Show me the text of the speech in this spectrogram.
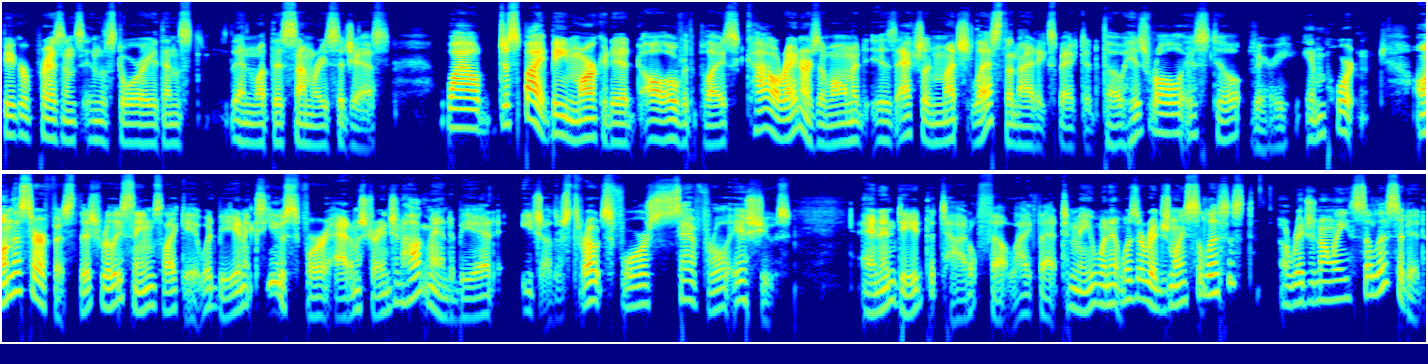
bigger presence in the story than, than what this summary suggests. While, despite being marketed all over the place, Kyle Rayner's involvement is actually much less than I'd expected, though his role is still very important. On the surface, this really seems like it would be an excuse for Adam Strange and Hawkman to be at each other's throats for several issues. And indeed, the title felt like that to me when it was originally solicited. Originally solicited.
